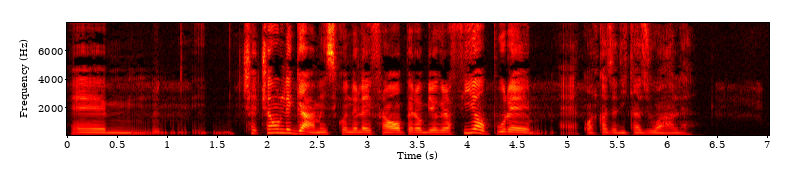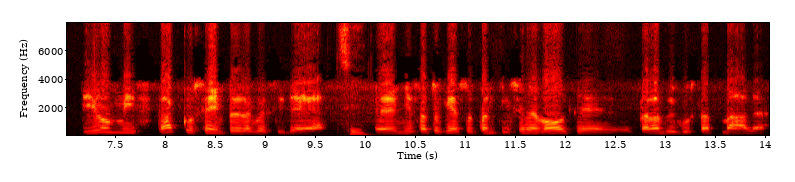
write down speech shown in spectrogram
Eh, c'è, c'è un legame secondo lei fra opera o biografia oppure è qualcosa di casuale? Io mi stacco sempre da questa idea. Sì. Eh, mi è stato chiesto tantissime volte, parlando di Gustav Mahler,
